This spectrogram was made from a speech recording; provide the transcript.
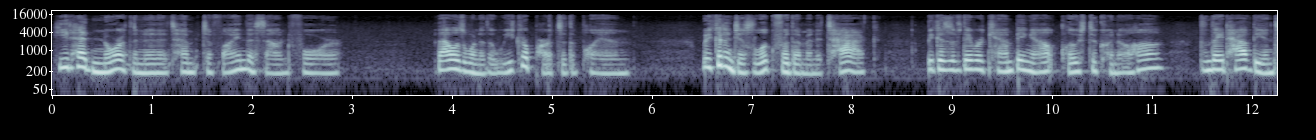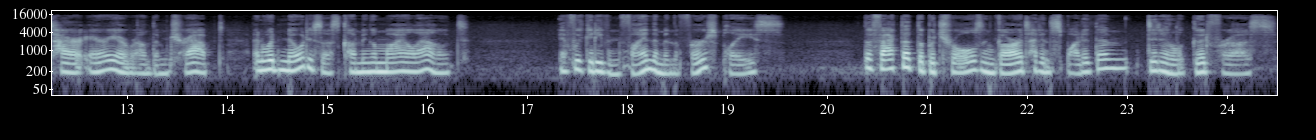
he'd head north in an attempt to find the Sound Four. That was one of the weaker parts of the plan. We couldn't just look for them and attack, because if they were camping out close to Konoha, then they'd have the entire area around them trapped and would notice us coming a mile out. If we could even find them in the first place. The fact that the patrols and guards hadn't spotted them didn't look good for us.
